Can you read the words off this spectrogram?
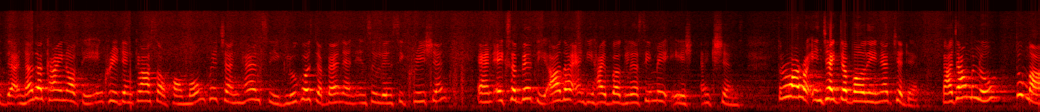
is another kind of the incretin class of hormone which enhance the glucose-dependent insulin secretion and exhibit the other anti-hyperglycemic actions. သူတို့ကတော့ injectable တွေနဲ့ဖြစ်တယ်။ဒါကြောင့်မလို့သူ့မှာ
